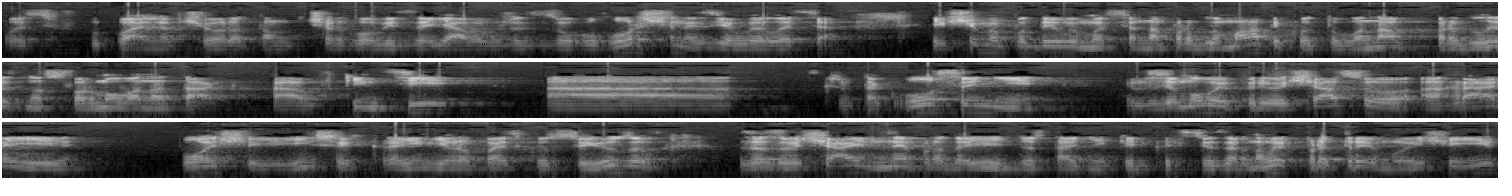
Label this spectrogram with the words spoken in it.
Ось буквально вчора там чергові заяви вже з Угорщини з'явилися. Якщо ми подивимося на проблематику, то вона приблизно сформована так: а в кінці, скажімо так, осені, в зимовий період часу аграрії Польщі і інших країн Європейського Союзу зазвичай не продають достатньої кількості зернових, притримуючи їх,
